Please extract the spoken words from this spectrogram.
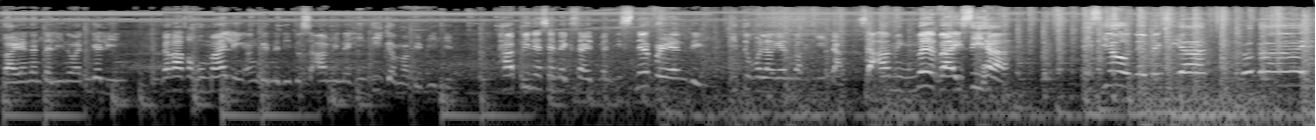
Bayan ng talino at galing, nakakahumaling ang ganda dito sa amin na hindi ka mabibitin. Happiness and excitement is never ending. Dito mo lang yan makikita sa aming Nueva Ecija. Peace yo, Nueva Ecija! Bye-bye!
